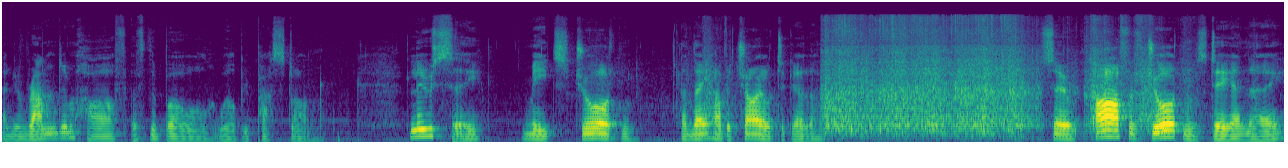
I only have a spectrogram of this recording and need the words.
and a random half of the bowl will be passed on. Lucy meets Jordan and they have a child together. So half of Jordan's DNA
